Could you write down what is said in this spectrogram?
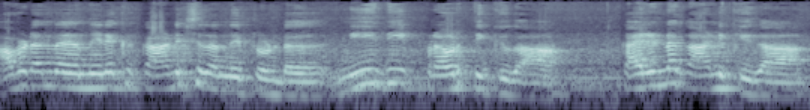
അവിടുന്ന് നിനക്ക് കാണിച്ചു തന്നിട്ടുണ്ട്. നീതി പ്രവർത്തിക്കുക. കരുണ കാണിക്കുക.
